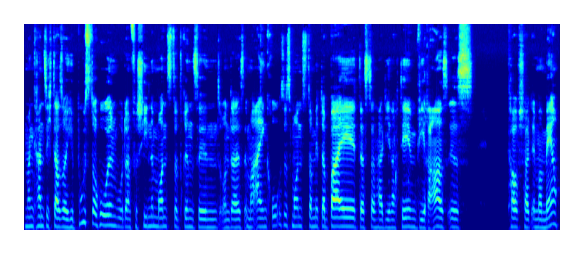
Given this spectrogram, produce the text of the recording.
Man kann sich da solche Booster holen, wo dann verschiedene Monster drin sind und da ist immer ein großes Monster mit dabei, das dann halt je nachdem, wie rar es ist, kaufst halt immer mehr.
